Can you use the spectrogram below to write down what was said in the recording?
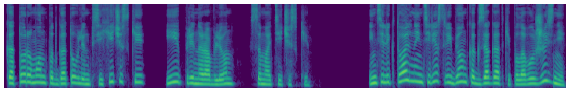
к которым он подготовлен психически и приноровлен соматически. Интеллектуальный интерес ребенка к загадке половой жизни,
